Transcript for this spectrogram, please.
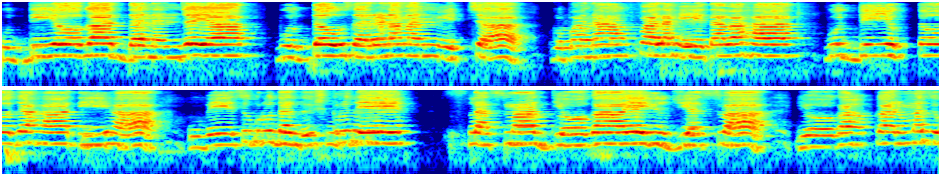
बुद्धियोगाद्धनञ्जय बुद्धौ शरणमन्विच्छ कृपणाः फलहेतवः बुद्धियुक्तो जहातीह उभे सुकृतदुष्कृते तस्माद्योगाय युज्यस्व योगः कर्मसु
